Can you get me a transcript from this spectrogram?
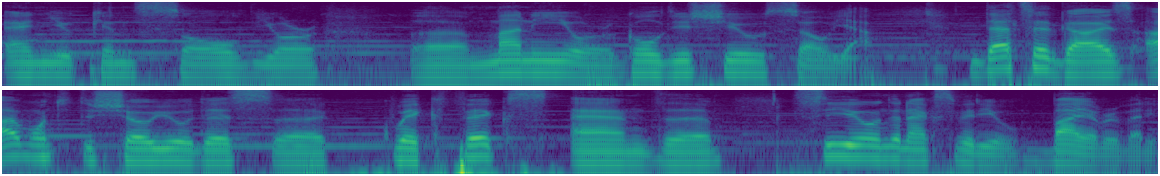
and you can solve your uh, money or gold issue so yeah that's it guys. I wanted to show you this uh, quick fix and uh, see you in the next video. Bye everybody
